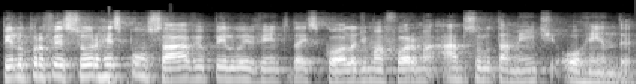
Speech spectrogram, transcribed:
pelo professor responsável pelo evento da escola de uma forma absolutamente horrenda.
